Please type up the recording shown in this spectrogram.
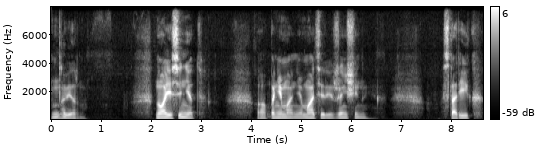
Ну, наверное. Ну, а если нет – понимание матери, женщины, старик,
